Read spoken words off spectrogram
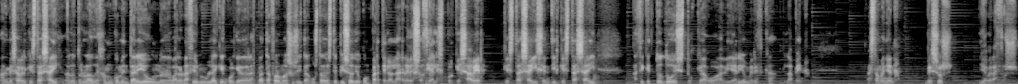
hazme saber que estás ahí, al otro lado. Déjame un comentario, una valoración, un like en cualquiera de las plataformas. O si te ha gustado este episodio, compártelo en las redes sociales. Porque saber que estás ahí, sentir que estás ahí, hace que todo esto que hago a diario merezca la pena. Hasta mañana. Besos y abrazos.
